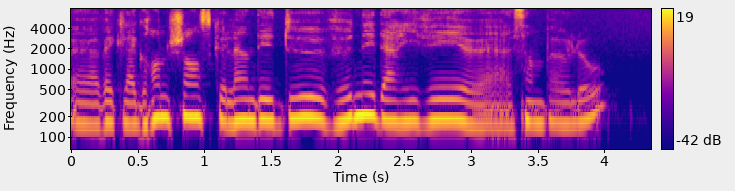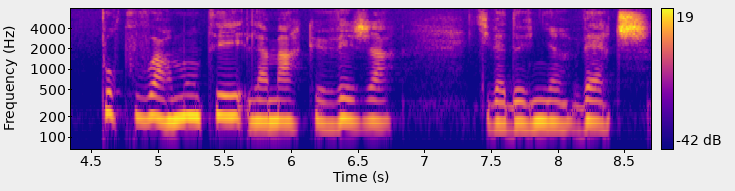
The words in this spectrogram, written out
euh, avec la grande chance que l'un des deux venait d'arriver euh, à São Paulo pour pouvoir monter la marque Veja qui va devenir Verge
